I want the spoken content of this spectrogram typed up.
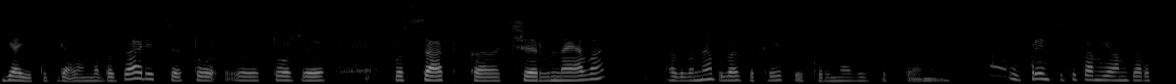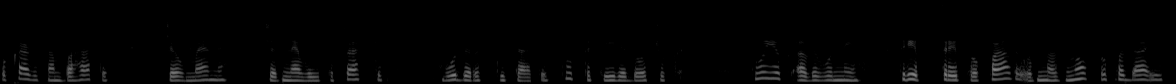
Я її купляла на базарі, це е, теж посадка червнева, але вона була з закритою кореневою системою. Ну, В принципі, там я вам зараз покажу, там багато ще в мене черневої посадки буде розквітати. Тут такий рядочок туйок, але вони три, три пропали, одна знов пропадає.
